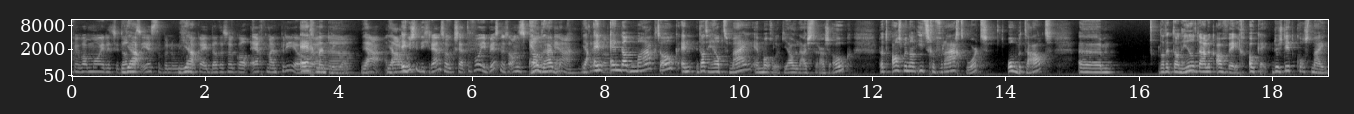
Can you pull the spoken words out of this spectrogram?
vind het wel mooi dat je dat als eerste benoemt. Oké, dat is ook wel echt mijn prio. Echt En, mijn eh, prio. ja. Ja. en Ja, daarom ik- moet je die grens ook zetten voor je business. Anders kan Heel duidelijk. Ja, en, en dat maakt ook, en dat helpt mij en mogelijk jouw luisteraars ook, dat als me dan iets gevraagd wordt, onbetaald, ehm, dat ik dan heel duidelijk afweeg. Oké, dus dit kost mij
